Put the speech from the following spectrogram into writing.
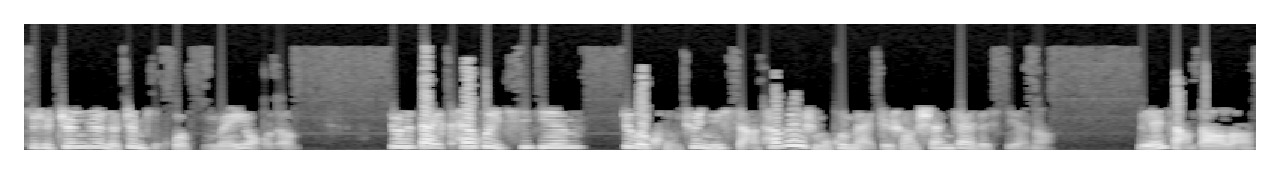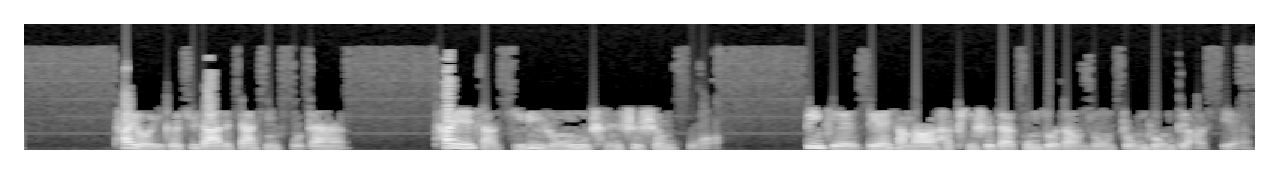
这是真正的正品货没有的，就是在开会期间，这个孔雀女想，她为什么会买这双山寨的鞋呢？联想到了，他有一个巨大的家庭负担，他也想极力融入城市生活，并且联想到了他平时在工作当中种种表现，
